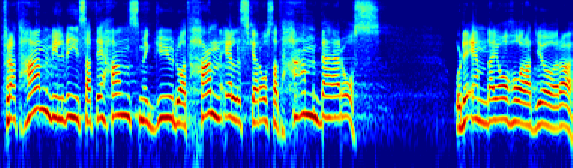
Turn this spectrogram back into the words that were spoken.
För att han vill visa att det är han som är Gud och att han älskar oss, att han bär oss. Och det enda jag har att göra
